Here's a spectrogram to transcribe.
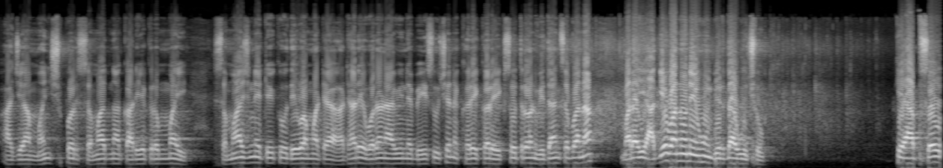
આજે આ મંચ પર સમાજના કાર્યક્રમમાં સમાજને ટેકો દેવા માટે આ અઢારે વરણ આવીને બેસું છે ને ખરેખર એકસો ત્રણ વિધાનસભાના મારા એ આગેવાનોને હું બિરદાવું છું કે આપ સૌ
